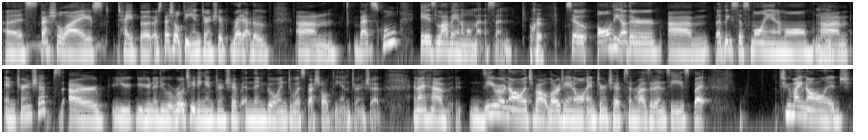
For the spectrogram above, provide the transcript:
a specialized type of a specialty internship right out of um, vet school is lab animal medicine. Okay. So all the other, um, at least the small animal um, internships are you, you're going to do a rotating internship and then go into a specialty internship. And I have zero knowledge about large animal internships and residencies, but to my knowledge,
